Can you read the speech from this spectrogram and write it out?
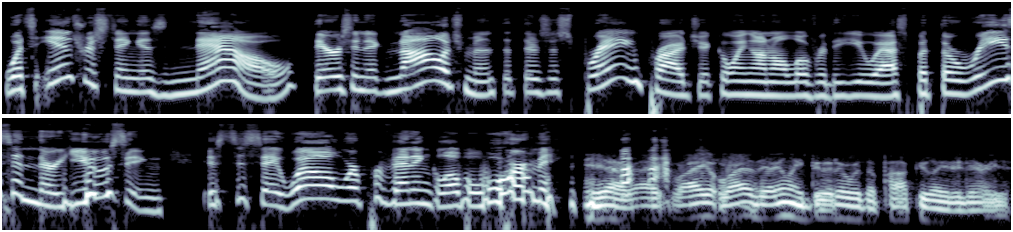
What's interesting is now there's an acknowledgement that there's a spraying project going on all over the U.S., but the reason they're using is to say, well, we're preventing global warming. yeah, right. Why, why do they only do it over the populated areas?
